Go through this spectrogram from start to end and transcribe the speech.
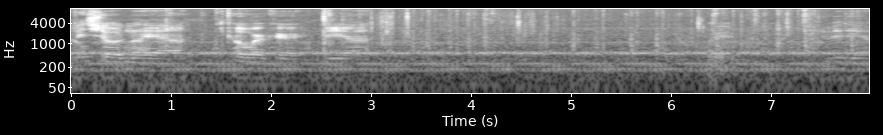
I showed my uh, coworker the uh, video.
